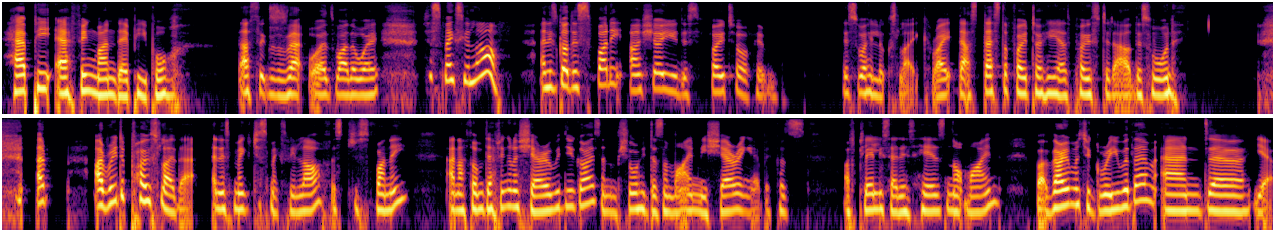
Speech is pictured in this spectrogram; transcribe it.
Happy effing monday people. That's exact words by the way. Just makes you laugh. And he's got this funny i'll show you this photo of him. This is what he looks like right? That's that's the photo he has posted out this morning. And I read a post like that and it make, just makes me laugh. It's just funny. And I thought I'm definitely going to share it with you guys. And I'm sure he doesn't mind me sharing it because I've clearly said it's his, not mine. But I very much agree with him. And uh, yeah,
